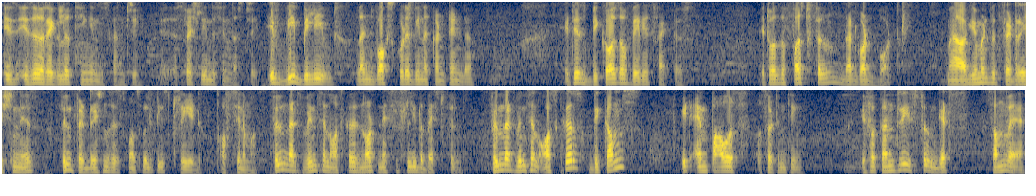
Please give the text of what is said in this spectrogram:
is, is a regular thing in this country, especially in this industry. If we believed Lunchbox could have been a contender, it is because of various factors. It was the first film that got bought. My argument with Federation is Film Federation's responsibility is trade of cinema. Film that wins an Oscar is not necessarily the best film. Film that wins an Oscar becomes, it empowers a certain thing. If a country's film gets somewhere,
